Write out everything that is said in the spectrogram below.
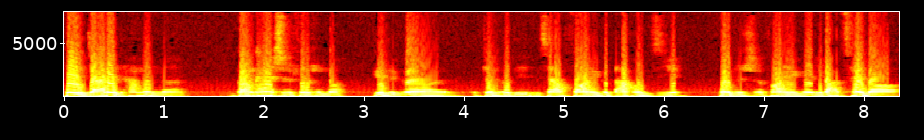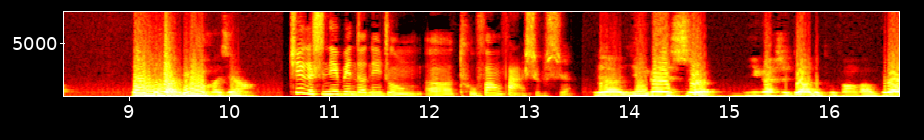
对家里他们呢，刚开始说什么给这个枕头底下放一个打火机。或者是放一个一把菜刀，但是不管用，好像这个是那边的那种呃土方法，是不是？呃，应该是，应该是这样的土方法。不知道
